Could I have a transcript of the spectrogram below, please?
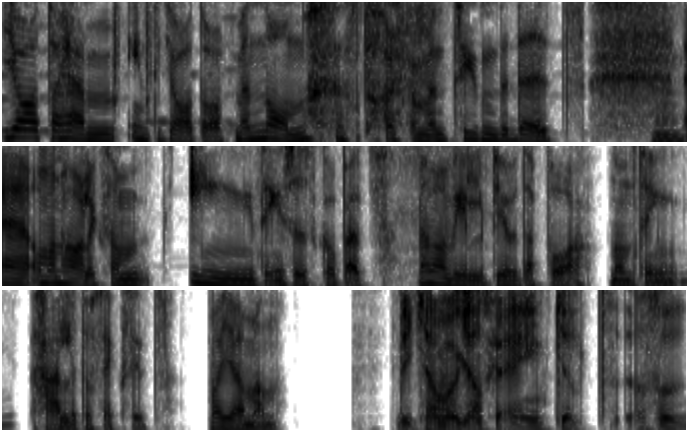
jag tar hem, inte jag då, men någon tar hem en Tinder-dejt. Eh, om man har liksom ingenting i kylskåpet, men man vill bjuda på någonting härligt och sexigt. Vad gör man? Det kan vara ganska enkelt. Alltså,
